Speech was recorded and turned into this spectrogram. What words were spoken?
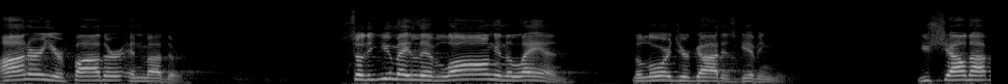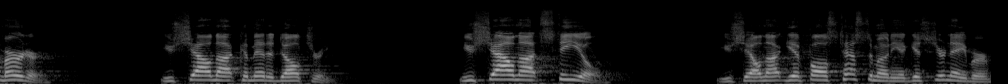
Honor your father and mother so that you may live long in the land the Lord your God is giving you. You shall not murder. You shall not commit adultery. You shall not steal. You shall not give false testimony against your neighbor.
